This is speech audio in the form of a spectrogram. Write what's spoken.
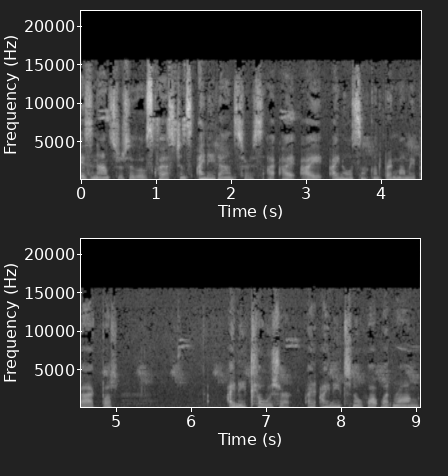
is an answer to those questions. I need answers. I, I, I, I know it's not going to bring mommy back, but I need closure. I, I need to know what went wrong.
